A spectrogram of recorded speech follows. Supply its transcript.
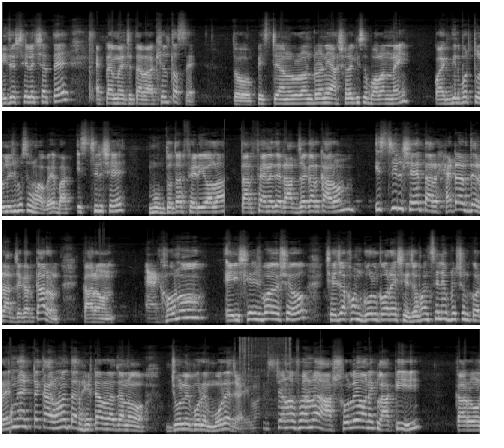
নিজের ছেলের সাথে একটা ম্যাচে তারা খেলতেছে। তো ক্রিস্টিয়ানো রোনাল্ডো নিয়ে আসলে কিছু বলার নাই। কয়েকদিন পর চল্লিশ বছর হবে বাট স্টিল সে মুগ্ধতার ফেরিওয়ালা। তার ফ্যানেদের রাত জাগার কারণ স্টিল সে তার হ্যাটারদের রাত জাগার কারণ? কারণ এখনও এই শেষ বয়সেও সে যখন গোল করে, সে যখন সেলিব্রেশন করে, কোনো একটা কারণে তার হেটাররা যেন জ্বলে পড়ে মরে যায়। ক্রিস্টিয়ানো ফ্যানরা আসলে অনেক লাকি কারণ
